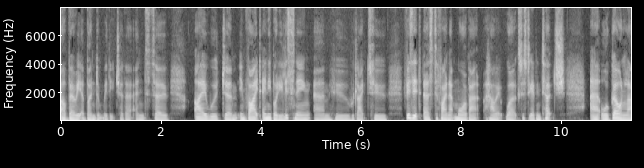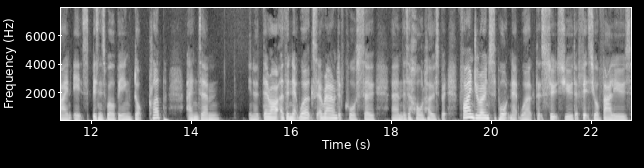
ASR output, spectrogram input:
are very abundant with each other, and so. I would um, invite anybody listening um, who would like to visit us to find out more about how it works, just to get in touch uh, or go online. It's businesswellbeing.club. And um, you know there are other networks around of course so um, there's a whole host but find your own support network that suits you that fits your values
